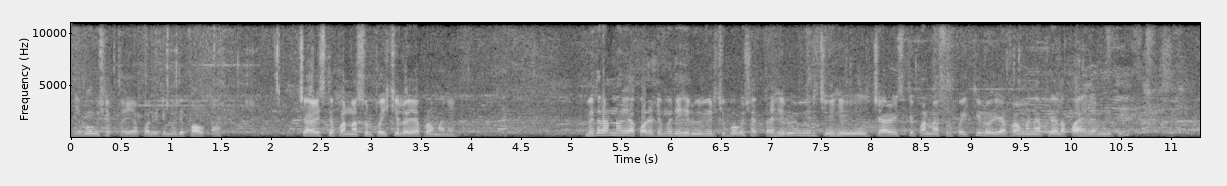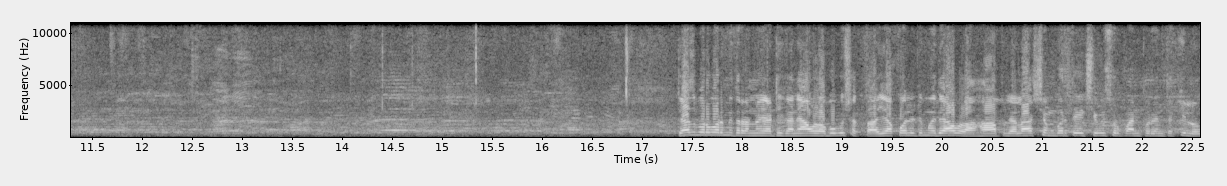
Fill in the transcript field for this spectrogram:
हे बघू शकता या क्वालिटीमध्ये पावटा. चाळीस ते पन्नास रुपये किलो याप्रमाणे. मित्रांनो या क्वालिटीमध्ये हिरवी मिरची बघू शकता. हिरवी मिरची ही चाळीस ते पन्नास रुपये किलो याप्रमाणे आपल्याला पाहायला मिळते त्याचबरोबर मित्रांनो या ठिकाणी आवळा बघू शकता. या क्वालिटीमध्ये आवळा हा आपल्याला शंभर ते एकशे वीस रुपयांपर्यंत किलो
